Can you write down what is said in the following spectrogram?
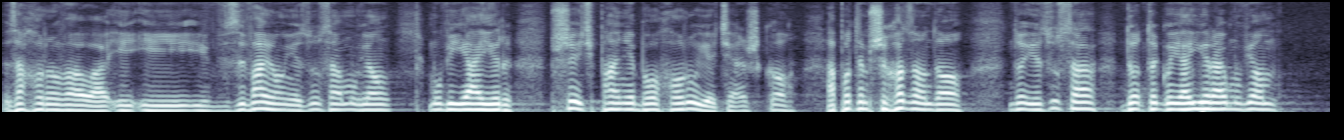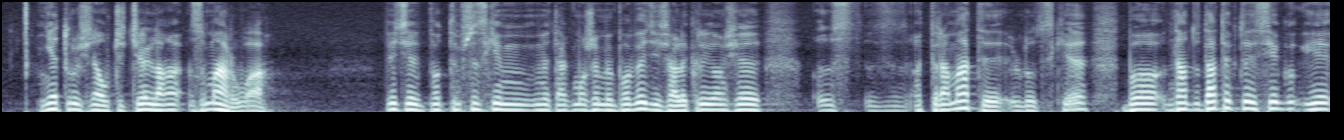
zachorowała i, i, i, wzywają Jezusa, mówią, mówi Jair, przyjdź Panie, bo choruje ciężko. A potem przychodzą do, do Jezusa, do tego Jaira mówią, nie truć nauczyciela, zmarła. Wiecie, pod tym wszystkim my tak możemy powiedzieć, ale kryją się z, z, dramaty ludzkie, bo na dodatek to jest jego, je,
